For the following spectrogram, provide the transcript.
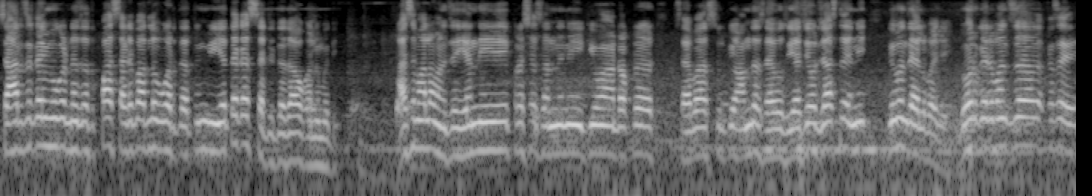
चारचा टाईम उघडण्याचा तर पाच साडेपाचला उघडतात. तुम्ही येता कशासाठी त्या दवाखान्यामध्ये? असं मला म्हणायचं यांनी प्रशासनाने किंवा डॉक्टर साहेब असतील किंवा आमदार साहेब असतील याच्यावर जास्त यांनी निबंध द्यायला पाहिजे. गोरगरिबांचं कसं आहे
